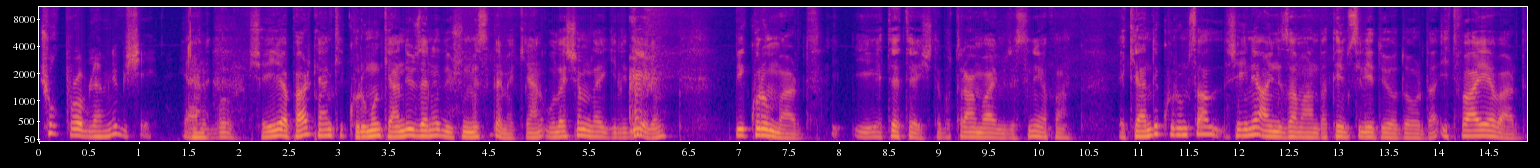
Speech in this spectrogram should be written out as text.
çok problemli bir şey. Yani, Yani bu Şeyi yaparken ki kurumun kendi üzerine düşünmesi demek. Yani ulaşımla ilgili diyelim bir kurum vardı. İETT işte bu tramvay müzesini yapan. E kendi kurumsal şeyini aynı zamanda temsil ediyordu orada. İtfaiye vardı.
